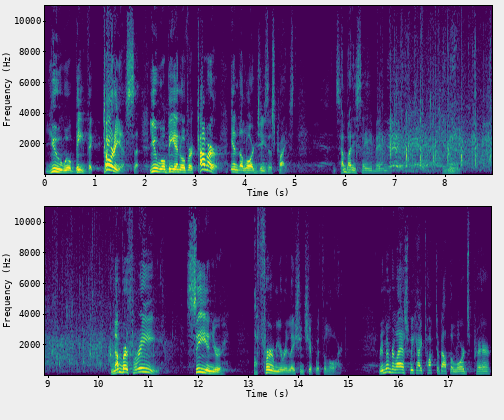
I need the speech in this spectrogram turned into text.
you will be victorious. You will be an overcomer in the Lord Jesus Christ. And somebody say, Amen. Amen. Number three, see in your, affirm your relationship with the Lord. Remember last week I talked about the Lord's Prayer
